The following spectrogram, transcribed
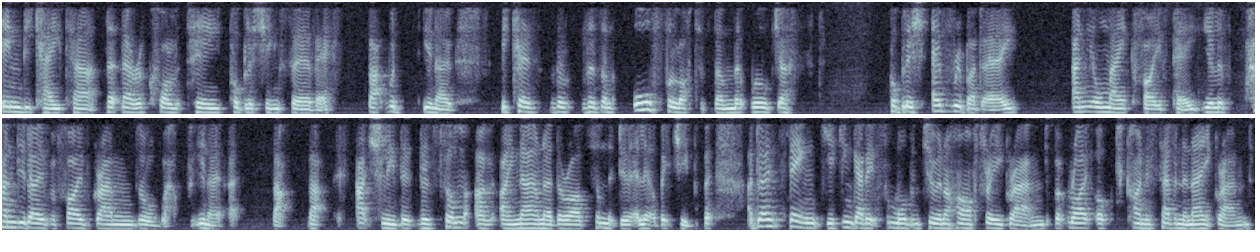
indicator that they're a quality publishing service. That would, you know, because the, there's an awful lot of them that will just publish everybody and you'll make 5p. You'll have handed over five grand or, you know, uh, that that actually there's some I, I, now know there are some that do it a little bit cheaper but i don't think you can get it for more than two and a half three grand but right up to kind of seven and eight grand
